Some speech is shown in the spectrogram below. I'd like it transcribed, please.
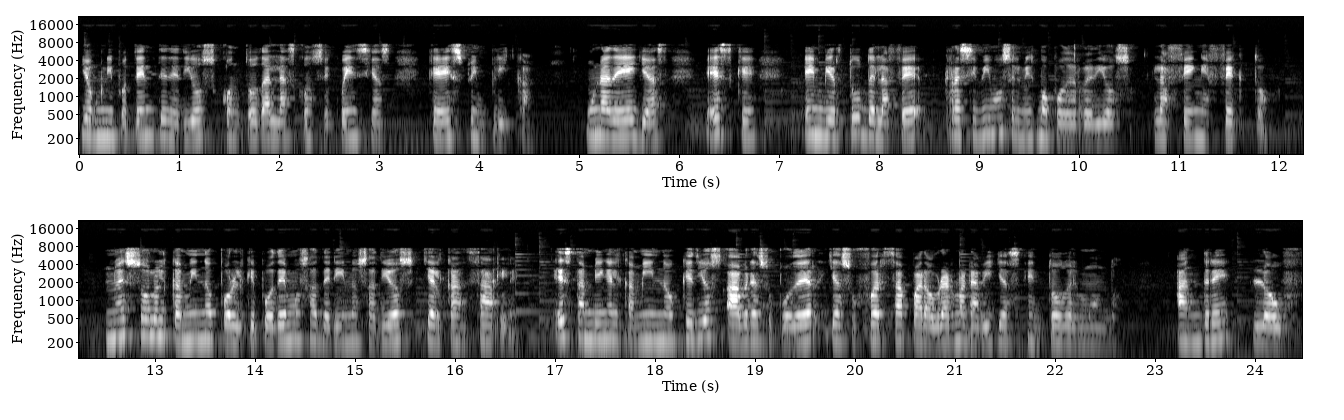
y omnipotente de Dios con todas las consecuencias que esto implica. Una de ellas es que, en virtud de la fe, recibimos el mismo poder de Dios. La fe, en efecto, no es solo el camino por el que podemos adherirnos a Dios y alcanzarle, es también el camino que Dios abre a su poder y a su fuerza para obrar maravillas en todo el mundo. André Louf.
